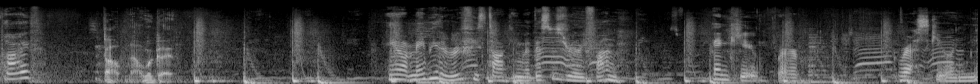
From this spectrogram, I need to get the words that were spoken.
Five? Oh, no, we're good. You know, maybe the roofie's talking, but this was really fun. Thank you for rescuing me.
